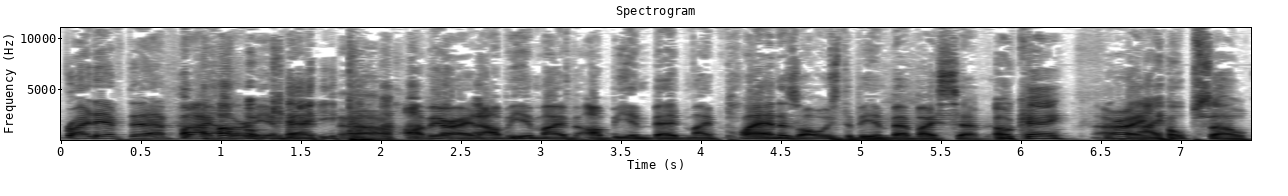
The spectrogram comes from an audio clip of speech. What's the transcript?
right after that 5:30 Okay. event. Oh, I'll be all right. I'll be in my I'll be in bed. My plan is always to be in bed by 7. okay. All right. I hope so.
